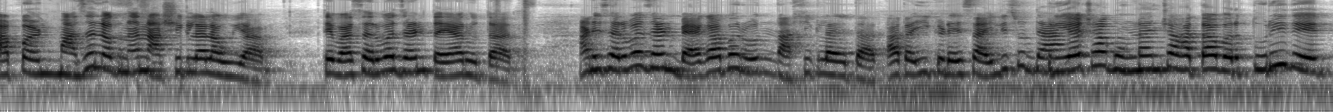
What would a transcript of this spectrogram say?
आपण माझं लग्न नाशिकला लावूया. तेव्हा सर्वजण तयार होतात. आणि सर्वजण बॅगा भरून नाशिकला येतात. आता इकडे सायली सुद्धा प्रियाच्या गुंडांच्या हातावर तुरी देत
